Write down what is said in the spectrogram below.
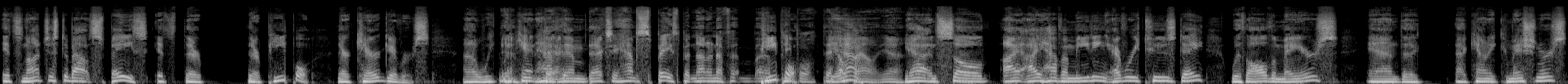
it's not just about space. It's their their people, their caregivers. Uh, we, yeah. we can't have they, them. They actually have space, but not enough uh, people. people. to yeah. help out. Yeah, yeah. And so yeah. I, I have a meeting every Tuesday with all the mayors and the uh, county commissioners,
